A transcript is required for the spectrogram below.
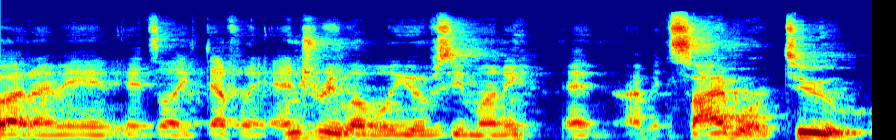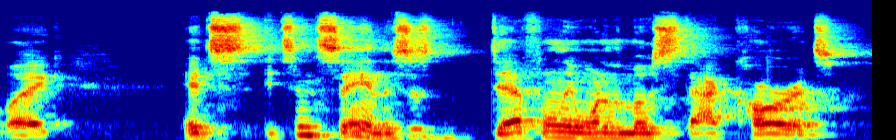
but I mean, it's like definitely entry level UFC money, and I mean Cyborg too. Like, it's it's insane. This is definitely one of the most stacked cards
